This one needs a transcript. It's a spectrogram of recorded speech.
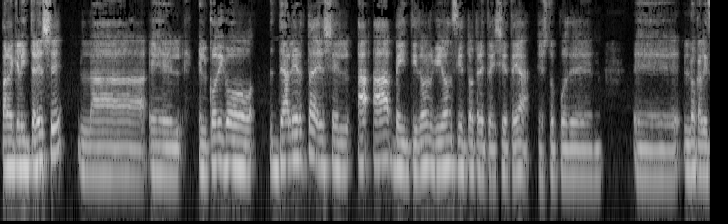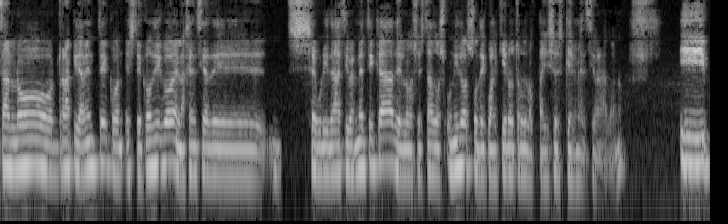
Para que le interese, la, el, el código de alerta es el AA22-137A. Esto pueden eh, localizarlo rápidamente con este código en la Agencia de Seguridad Cibernética de los Estados Unidos o de cualquier otro de los países que he mencionado, ¿no? Y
